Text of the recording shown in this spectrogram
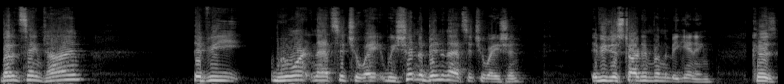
But at the same time, if we we weren't in that situation, we shouldn't have been in that situation if you just started from the beginning. Because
